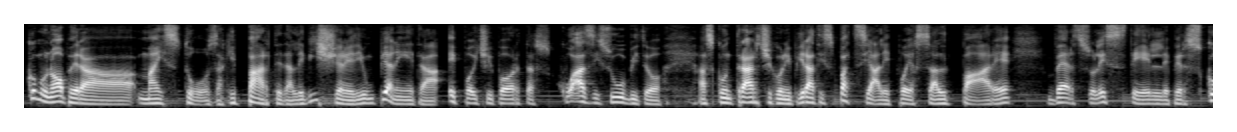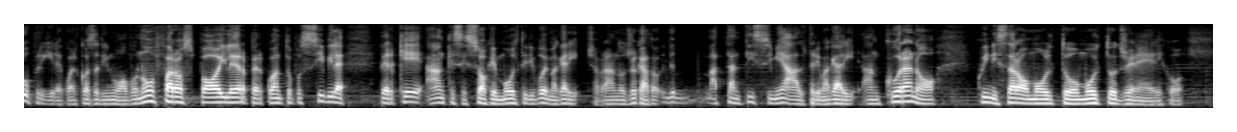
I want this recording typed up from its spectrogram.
come un'opera maestosa che parte dalle viscere di un pianeta e poi ci porta quasi subito a scontrarci con i pirati spaziali e poi a salpare verso le stelle per scoprire qualcosa di nuovo. Non farò spoiler per quanto possibile perché anche se so che molti di voi magari ci avranno giocato, ma tantissimi altri magari ancora no, quindi sarò molto molto generico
